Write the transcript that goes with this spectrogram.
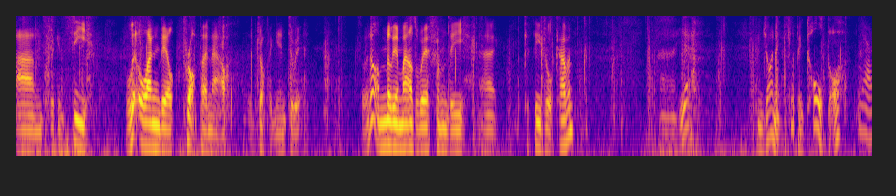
and we can see Little Langdale proper now, dropping into it. So we're not a million miles away from the uh, Cathedral Cavern. Uh, yeah, enjoying it. Flipping cold though. Yeah,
